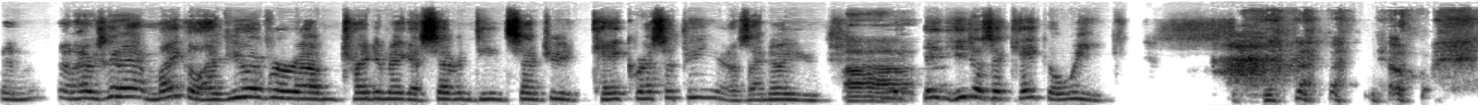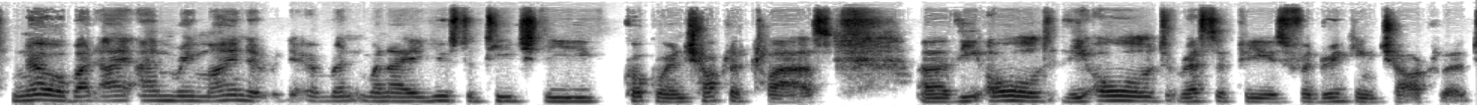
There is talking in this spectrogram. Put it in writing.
And, and I was going to ask Michael, have you ever um, tried to make a 17th century cake recipe? As I know you, uh, he does a cake a week. no, no, but I, I'm reminded when, when I used to teach the cocoa and chocolate class, uh, the old the old recipes for drinking chocolate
